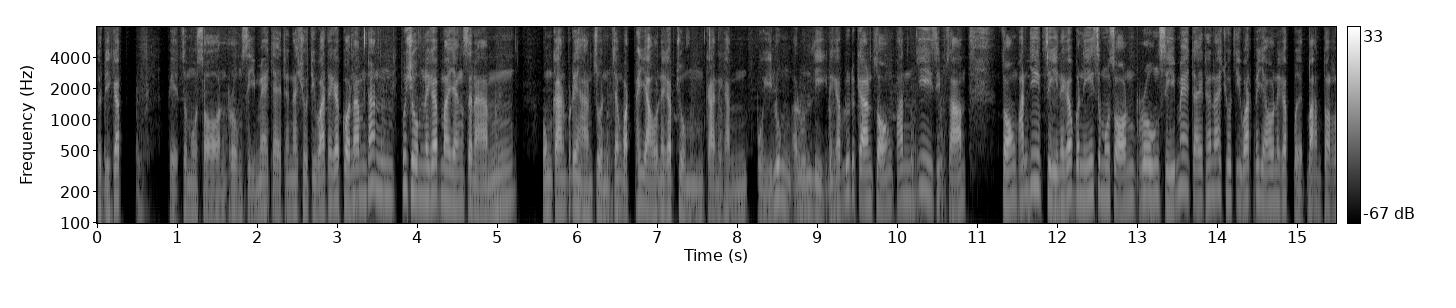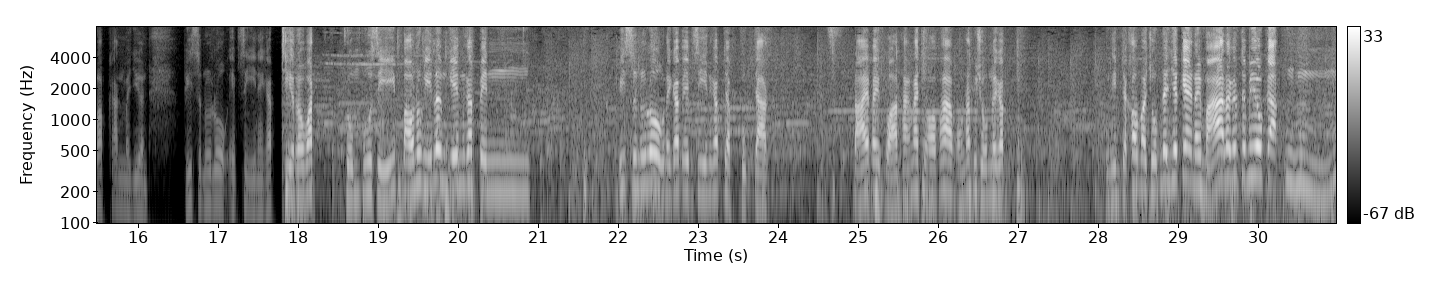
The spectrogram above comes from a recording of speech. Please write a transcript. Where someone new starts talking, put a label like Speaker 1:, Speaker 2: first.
Speaker 1: สวัสดีครับเพจสโมสรโรงสีแม่ใจธนโชติวัฒน์นะครับก่อนนำท่านผู้ชมนะครับมายังสนามองค์การบริหารส่วนจังหวัดพะเยานะครับชมการแข่งขันปุ๋ยลุ่งอรุณลีกนะครับฤดูกาล 2023 2024 นะครับวันนี้สโมสรโรงสีแม่ใจธนโชติวัฒน์พะเยานะครับเปิดบ้านต้อนรับการมาเยือนพิษณุโลก FC นะครับจิรวัตรชมภูศรีเป่านกหวีเริ่มเกมนะครับเป็นพิษณุโลกนะครับ FC นะครับจะบุกจากซ้ายไปขวาทางหน้าจอภาพของท่านผู้ชมนะครับ ทีมจะเข้ามาชมได้เยอะแก้ในหมาแล้วครับจะมีโอกาส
